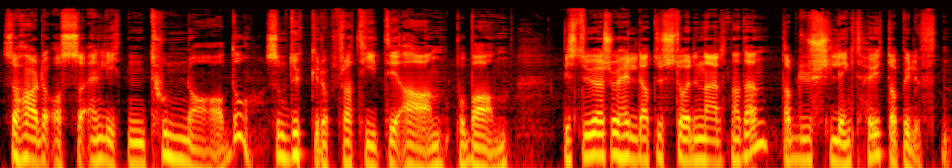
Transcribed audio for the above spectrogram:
Så har det også en liten tornado som dukker opp fra tid til annen på banen. Hvis du er så uheldig at du står i nærheten av den, da blir du slengt høyt opp i luften.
